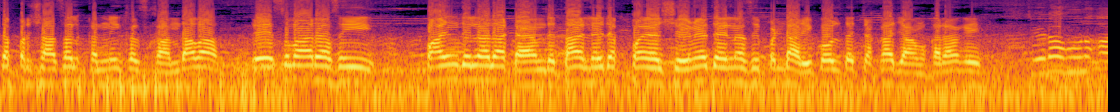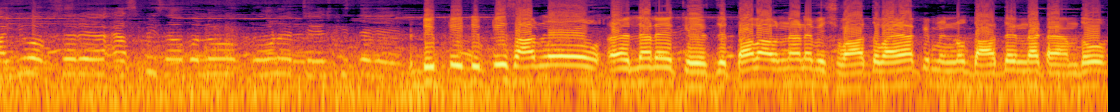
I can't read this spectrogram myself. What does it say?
ਤਾਂ ਪ੍ਰਸ਼ਾਸਨ ਕੰਨੀ ਖਸਕਾਉਂਦਾ ਵਾ। ਤੇ ਇਸ ਵਾਰ ਅਸੀਂ 5 ਦਿਨਾਂ ਦਾ ਟਾਈਮ ਦਿੱਤਾ ਨਹੀਂ ਤਾਂ 6ਵੇਂ ਦਿਨ ਅਸੀਂ ਭੰਡਾਰੀ ਪੁਲ ਤੇ ਚੱਕਾ ਜਾਮ ਕਰਾਂਗੇ। ਜਿਹੜਾ ਹੁਣ ਆਈਓ ਅਫਸਰ ਐਸਪੀ ਸਾਹਿਬ ਵੱਲੋਂ ਕੌਣ ਚੇਂਜ ਕੀਤੇ ਗਏ? ਡਿਪਟੀ ਡਿਪਟੀ ਸਾਹਿਬ ਨੂੰ ਇਹਨਾਂ ਨੇ ਕੇਸ ਦਿੱਤਾ ਵਾ ਉਹਨਾਂ ਨੇ ਵਿਸ਼ਵਾਸ ਦਿਵਾਇਆ ਕਿ ਮੈਨੂੰ 10 ਦਿਨ ਦਾ ਟਾਈਮ ਦਿਓ।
